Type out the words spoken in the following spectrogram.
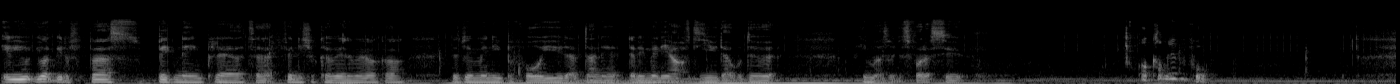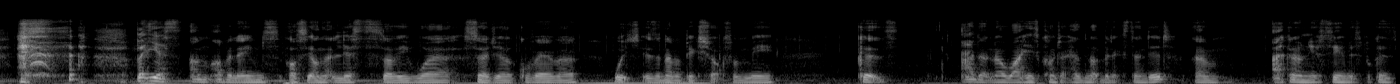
You, you won't be the first big name player to finish your career in America. There's been many before you that have done it. There'll be many after you that will do it. You might as well just follow suit. Or come Liverpool. but yes, um, other names obviously on that list, sorry, were Sergio Aguero, which is another big shock for me because I don't know why his contract has not been extended. Um, I can only assume it's because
